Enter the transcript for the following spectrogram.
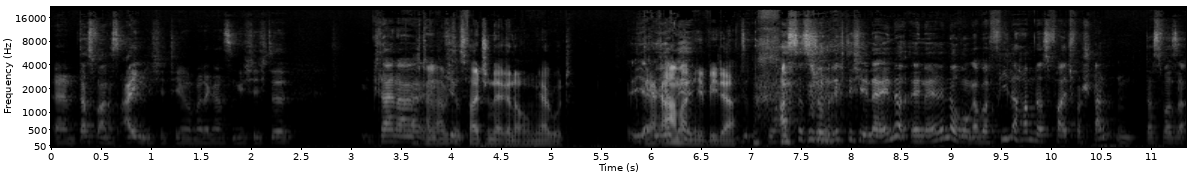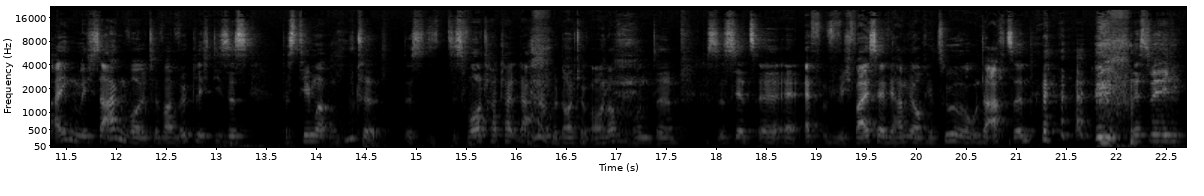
Ähm, das war das eigentliche Thema bei der ganzen Geschichte. Ein kleiner. Ach, dann habe ich das falsch in Erinnerung, ja gut. Ja, der Rahman nee, hier wieder. Du, du, hast es schon richtig in, Erinner in Erinnerung, aber viele haben das falsch verstanden. Das, was er eigentlich sagen wollte, war wirklich dieses, das Thema Route. Das, das Wort hat halt eine andere Bedeutung auch noch. Und äh, das ist jetzt, äh, äh ich weiß ja, wir haben ja auch hier Zuhörer unter 18. Deswegen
